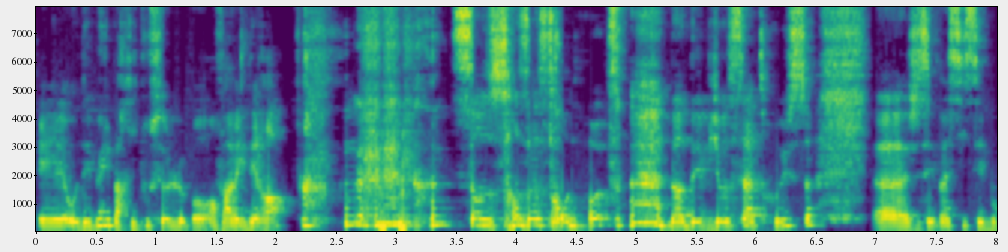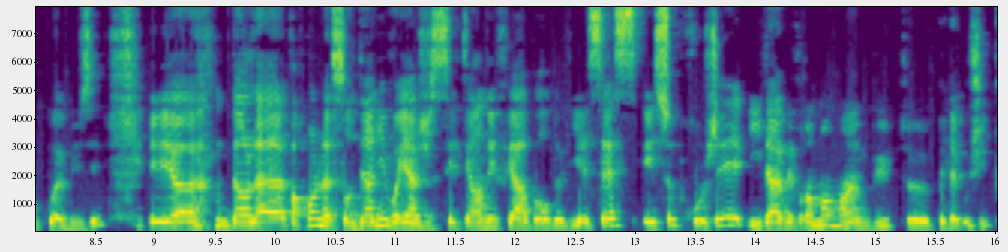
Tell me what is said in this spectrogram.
et au début il est parti tout seul le bord, enfin avec des rats, sans, sans astronautes, dans des biosats russes. Euh, je sais pas si c'est beaucoup abusé. Et euh, dans la, par contre, son dernier voyage c'était en effet à bord de l'ISS et ce projet il avait vraiment un but euh, pédagogique.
